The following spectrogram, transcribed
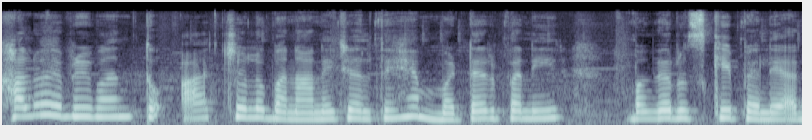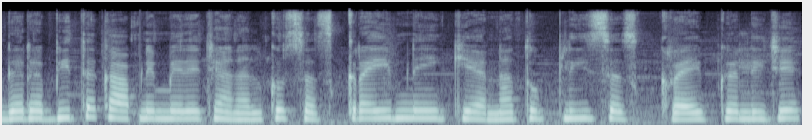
हेलो एवरीवन तो आज चलो बनाने चलते हैं मटर पनीर। मगर उसके पहले अगर अभी तक आपने मेरे चैनल को सब्सक्राइब नहीं किया ना तो प्लीज़ सब्सक्राइब कर लीजिए।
